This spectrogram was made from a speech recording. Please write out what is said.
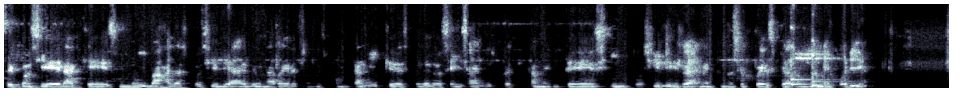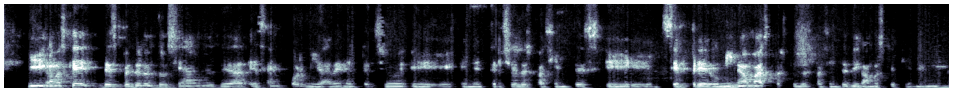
se considera que es muy baja las posibilidades de una regresión espontánea y que después de los seis años prácticamente es imposible y realmente no se puede esperar una mejoría. Y digamos que después de los 12 años de edad, esa informidad en el tercio, eh, en el tercio de los pacientes eh, se predomina más porque los pacientes, digamos que tienen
